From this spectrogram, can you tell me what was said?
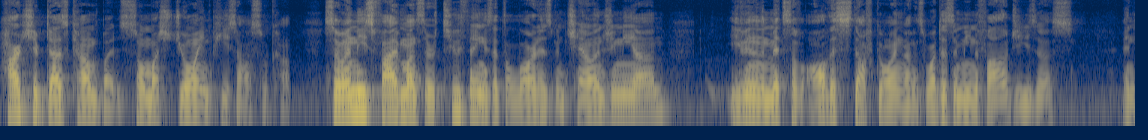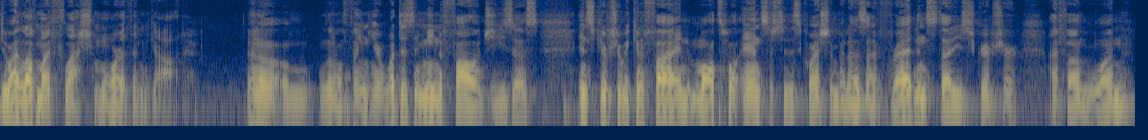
hardship does come, but so much joy and peace also come. So, in these five months, there are two things that the Lord has been challenging me on, even in the midst of all this stuff going on, is what does it mean to follow Jesus? And do I love my flesh more than God? And a, a, little thing here. What does it mean to follow Jesus? In Scripture, we can find multiple answers to this question, but as I've read and studied Scripture, I found one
